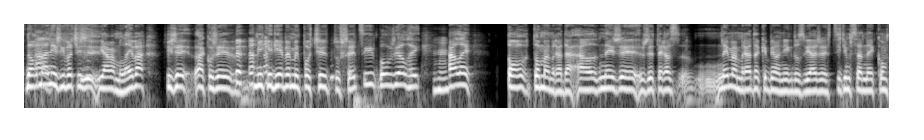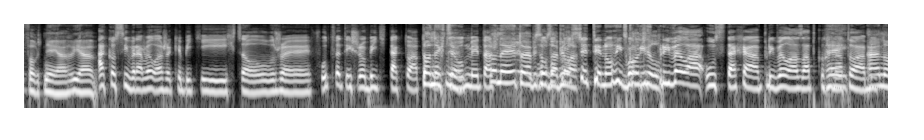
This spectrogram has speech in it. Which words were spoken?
normálne živočíšny, ja mám leva, čiže akože my keď jebeme počuť tu všetci, bohužiaľ, hej, Mhm. ale to, to mám rada, ale ne, že, že teraz nemám rada, keby ma niekto zviaže, cítim sa nekomfortne, ja, ja Ako si vravela, že keby ti chcel, že food fetish robiť, tak to to absolútne nechcem, odmietaš. to ne, to ja by som zabila. proste tie nohy boli Skončil. pri veľa ústach a pri veľa zadkoch Hej, na to, aby áno,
